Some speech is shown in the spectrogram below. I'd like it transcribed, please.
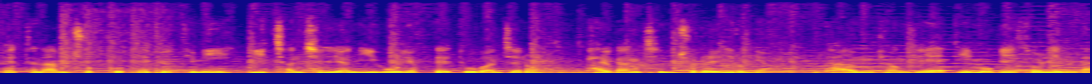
베트남 축구 대표팀이 2007년 이후 역대 두 번째로 8강 진출을 이루며 다음 경기에 이목이 쏠린다.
